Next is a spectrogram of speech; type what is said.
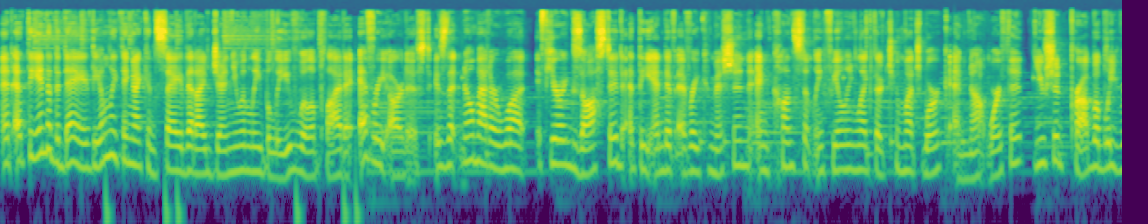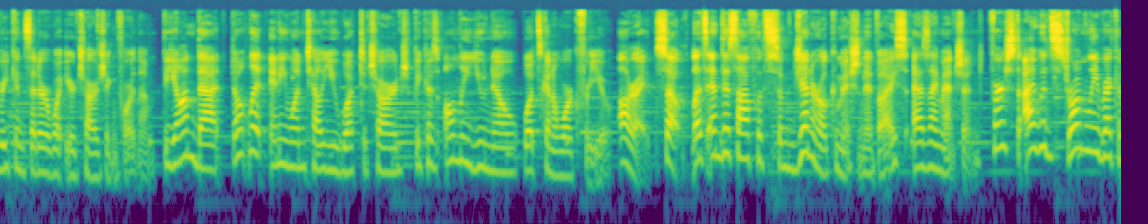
And at the end of the day, the only thing I can say that I genuinely believe will apply to every artist is that no matter what, if you're exhausted at the end of every commission and constantly feeling like they're too much work and not worth it, you should probably reconsider what you're charging for them. Beyond that, don't let anyone tell you what to charge because only you know what's gonna work for you. Alright, so let's end this off with some general commission advice, as I mentioned. First, I would strongly recommend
